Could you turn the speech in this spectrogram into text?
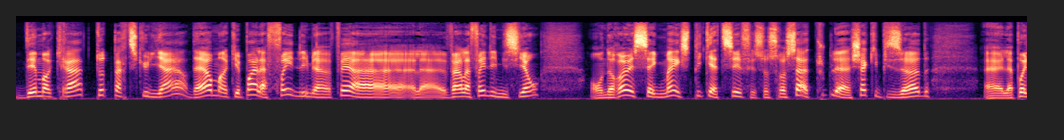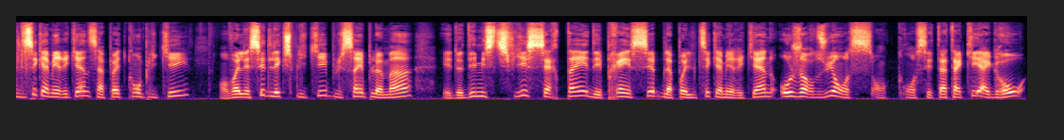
démocrate, toute particulière. D'ailleurs, manquez pas à la fin de vers la fin de l'émission on aura un segment explicatif et ce sera ça à, chaque épisode. Euh, la politique américaine, ça peut être compliqué. On va laisser de l'expliquer plus simplement et de démystifier certains des principes de la politique américaine. Aujourd'hui, on, s'est attaqué à gros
